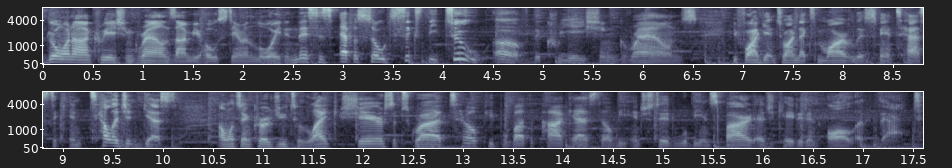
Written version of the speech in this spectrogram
going on, Creation Grounds? I'm your host, Arron Lloyd, and this is episode 62 of the Creation Grounds. Before I get into our next marvelous, fantastic, intelligent guest, I want to encourage you to like, share, subscribe, tell people about the podcast. They'll be interested, will be inspired, educated, and all of that.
